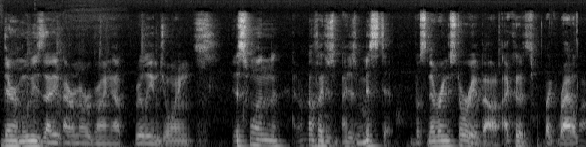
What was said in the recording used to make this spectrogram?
there are movies that I, I remember growing up really enjoying. This one, I don't know if I just I just missed it. What's never any story about? I could have like rattled off.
